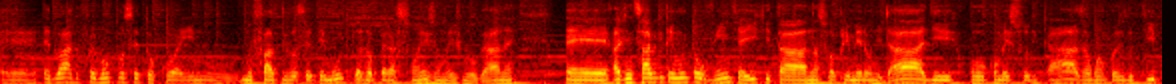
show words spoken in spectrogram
É, Eduardo, foi bom que você tocou aí no, no fato de você ter múltiplas operações no mesmo lugar, né? É, a gente sabe que tem muito ouvinte aí que está na sua primeira unidade ou começou de casa, alguma coisa do tipo.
